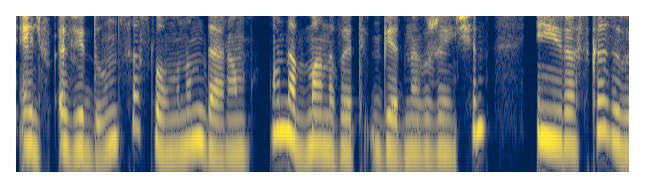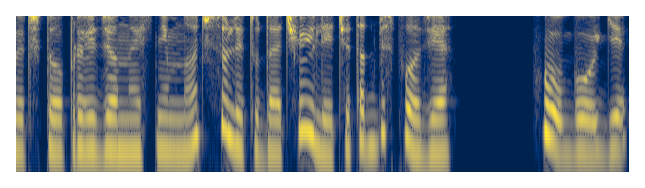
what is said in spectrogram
эльф-ведун со сломанным даром. Он обманывает бедных женщин и рассказывает, что проведенная с ним ночь сулит удачу и лечит от бесплодия. «О, боги!»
